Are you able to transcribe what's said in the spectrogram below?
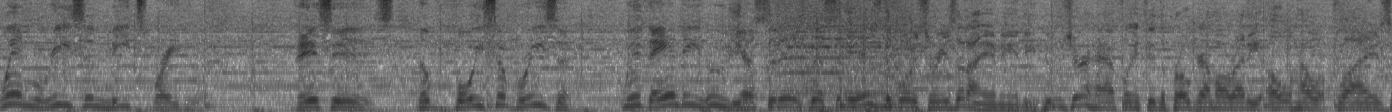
When Reason Meets Radio. This is the voice of reason with Andy Hooser. Yes, it is. This is the voice reason. I am Andy Hooser, Halfway through the program already. Oh, how it flies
